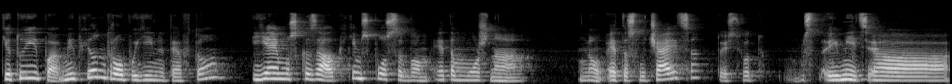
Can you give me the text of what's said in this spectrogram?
Кетуипа, мипьон тропу ейнете авто, и я ему сказал, каким способом это можно, ну, это случается, то есть вот иметь э,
